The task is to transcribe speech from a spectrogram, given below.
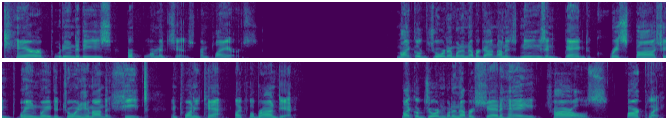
care put into these performances from players. Michael Jordan would have never gotten on his knees and begged Chris Bosh and Dwyane Wade to join him on the Heat in 2010, like LeBron did. Michael Jordan would have never said, Hey, Charles, Barkley,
